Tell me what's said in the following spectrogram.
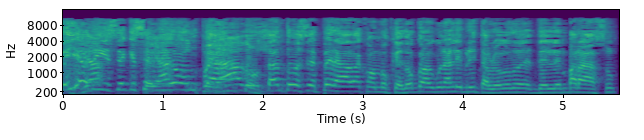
Ella ya dice que se vio un tanto, tanto desesperada cuando quedó con algunas libritas luego de- del embarazo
